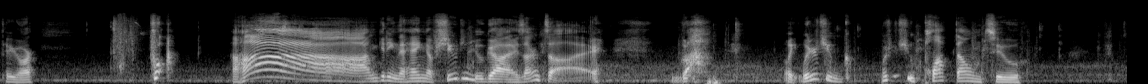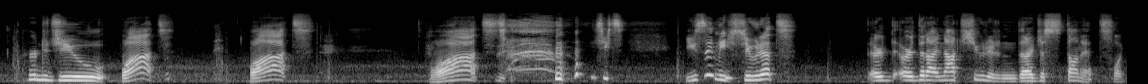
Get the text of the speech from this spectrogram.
there you are. Aha! I'm getting the hang of shooting you guys, aren't I? Wait, where did you where did you plop down to? Where did you... What? What? What? you, see me shoot it? Or, or did I not shoot it and did I just stun it? Like,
